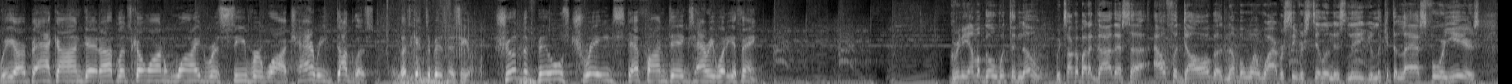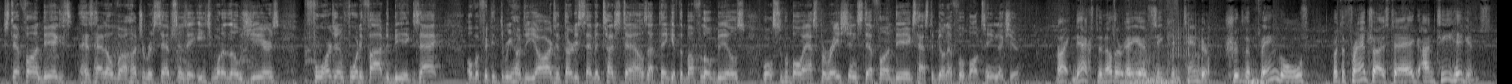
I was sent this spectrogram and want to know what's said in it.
We are back on Get Up. Let's go on wide receiver watch. Harry Douglas. Let's get to business here. Should the Bills trade Stefon Diggs? Harry, what do you think? Greeny, I'm gonna go with the no. We talk about a guy that's an alpha dog, a number one wide receiver still in this league. You look at the last four years, Stefon Diggs has had over 100 receptions in each one of those years, 445 to be exact over 5,300 yards and 37 touchdowns. I think if the Buffalo Bills want Super Bowl aspirations, Stefon Diggs has to be on that football team next year. All right, next, another AFC contender. Should the Bengals put the franchise tag on Tee Higgins?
